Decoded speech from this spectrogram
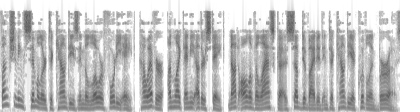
Functioning similar to counties in the lower 48, however, unlike any other state, not all of Alaska is subdivided into county-equivalent boroughs.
